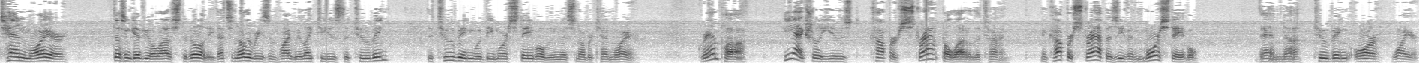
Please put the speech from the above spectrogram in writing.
10 wire, doesn't give you a lot of stability. That's another reason why we like to use the tubing. The tubing would be more stable than this number 10 wire. Grandpa, he actually used copper strap a lot of the time. And copper strap is even more stable than uh, tubing or wire.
